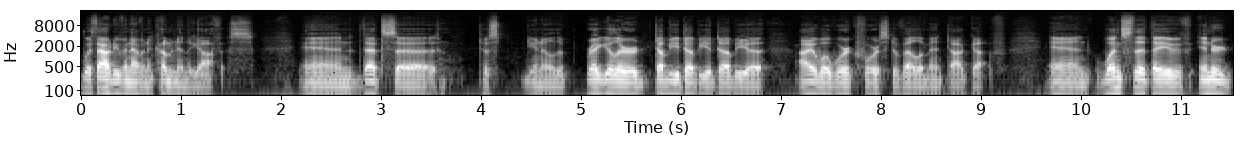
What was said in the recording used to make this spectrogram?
without even having to come into the office. And that's uh, just you know the regular www.iowaworkforcedevelopment.gov. And once that they've entered,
